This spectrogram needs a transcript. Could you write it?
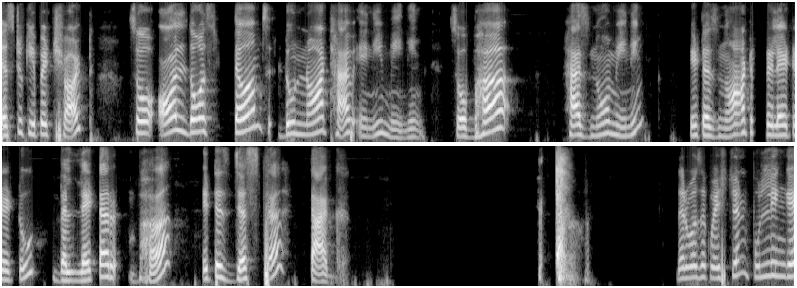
just to keep it short so all those terms do not have any meaning. So bha has no meaning. It is not related to the letter bha. It is just a tag. there was a question pullinge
